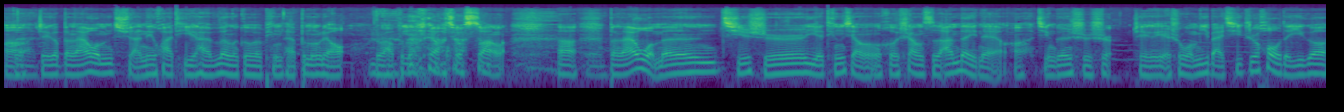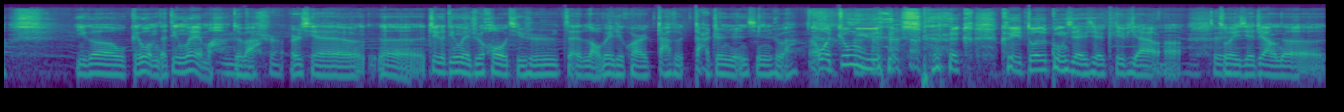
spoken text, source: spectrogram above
啊。这个本来我们选那个话题，还问了各个平台不能聊，是吧？不能聊就算了 啊。本来我们其实也挺想和上次安倍那样啊，紧跟时事。这个也是我们一百期之后的一个。一个给我们的定位嘛，对吧？是，而且呃，这个定位之后，其实，在老魏这块大大振人心，是吧？我终于 可以多贡献一些 KPI 了啊，做一些这样的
